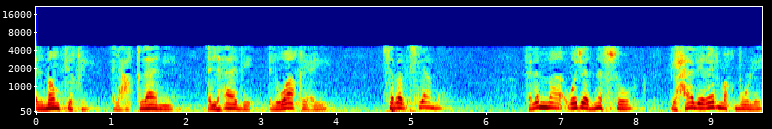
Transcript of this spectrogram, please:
المنطقي العقلاني الهادئ الواقعي سبب إسلامه. فلما وجد نفسه بحالة غير مقبولة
